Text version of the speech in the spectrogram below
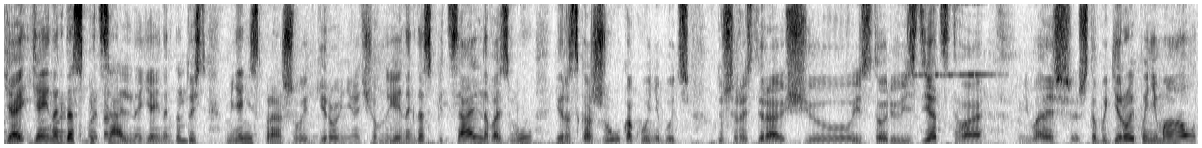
я, я иногда специально, я иногда, то есть меня не спрашивает герой ни о чем, но я иногда специально возьму и расскажу какую-нибудь душераздирающую историю из детства, понимаешь, чтобы герой понимал,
